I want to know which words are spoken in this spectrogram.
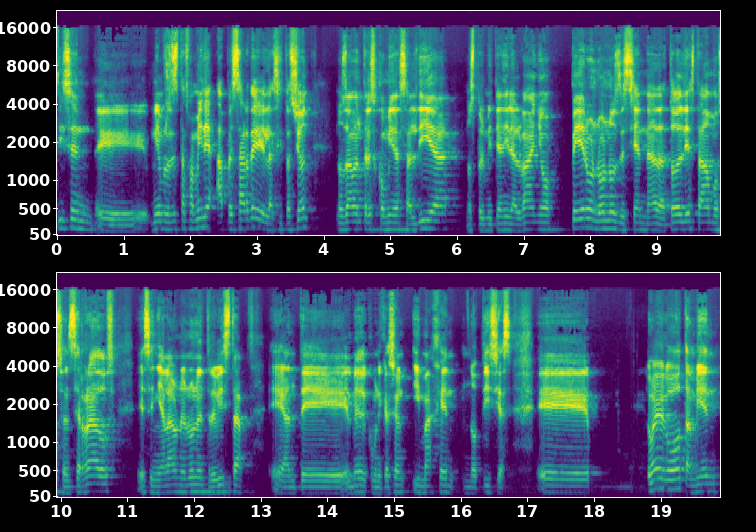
dicen eh, miembros de esta familia, a pesar de la situación, nos daban tres comidas al día, nos permitían ir al baño, pero no nos decían nada. Todo el día estábamos encerrados, señalaron en una entrevista eh, ante el medio de comunicación Imagen Noticias. Eh, luego también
